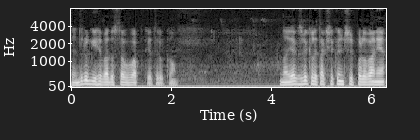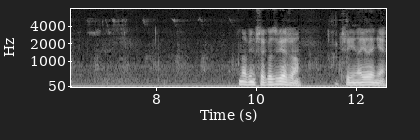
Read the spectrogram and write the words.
Ten drugi chyba dostał łapkę tylko. No jak zwykle tak się kończy polowanie na większego zwierza, czyli na jelenie.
